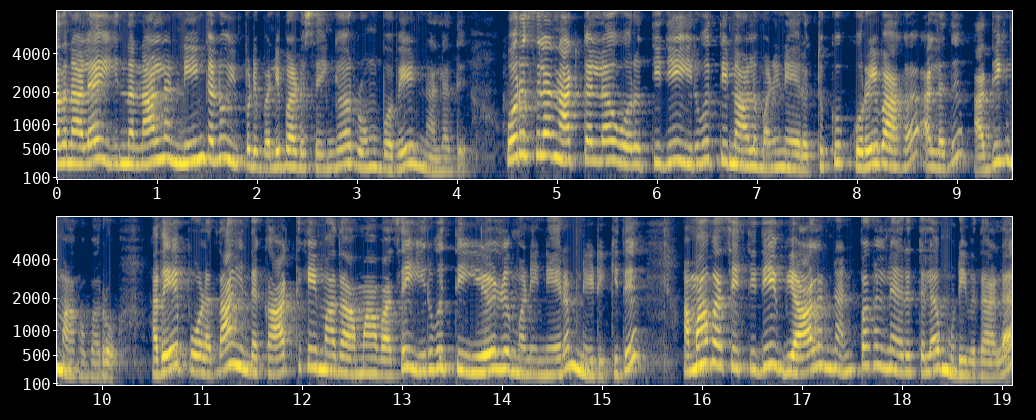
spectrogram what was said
அதனால் இந்த நாளில் நீங்களும் இப்படி வழிபாடு செய்யுங்க ரொம்பவே நல்லது. ஒரு சில நாட்களில் ஒரு திதி இருபத்தி நாலு மணி நேரத்துக்கு குறைவாக அல்லது அதிகமாக வரும். அதே போல தான் இந்த கார்த்திகை மாத அமாவாசை இருபத்தி ஏழு மணி நேரம் நீடிக்குது. அமாவாசை திதி வியாழன் நண்பகல் நேரத்தில் முடிவதால்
